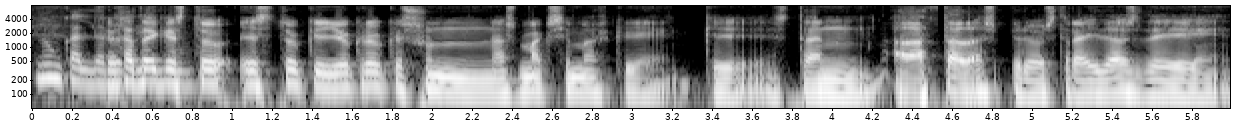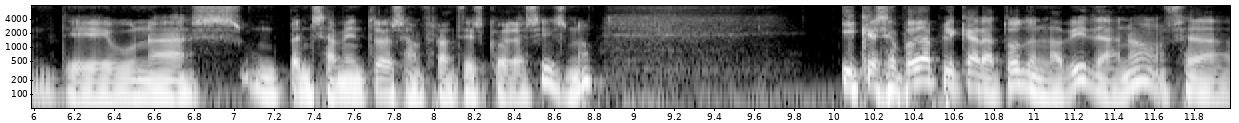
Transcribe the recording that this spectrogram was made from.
Nunca el Fíjate que esto, esto que yo creo que son unas máximas que, están adaptadas, pero extraídas de, de unas, un pensamiento de San Francisco de Asís, ¿no? Y que se puede aplicar a todo en la vida, ¿no? O sea,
